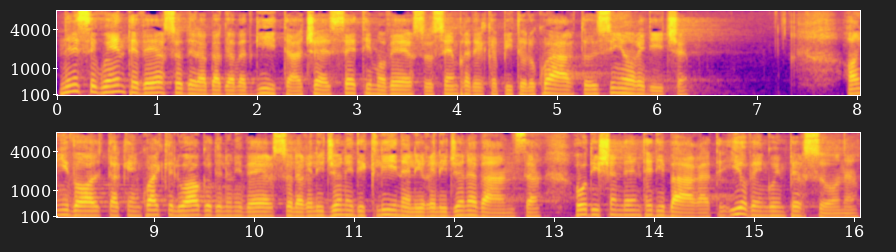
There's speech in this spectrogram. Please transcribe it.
Nel seguente verso della Bhagavad Gita, cioè il settimo verso sempre del capitolo quarto, il Signore dice Ogni volta che in qualche luogo dell'universo la religione declina e l'irreligione avanza, o discendente di Bharat, io vengo in persona.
